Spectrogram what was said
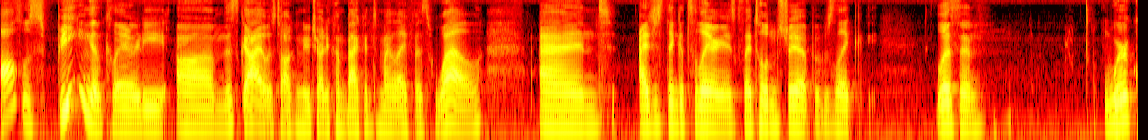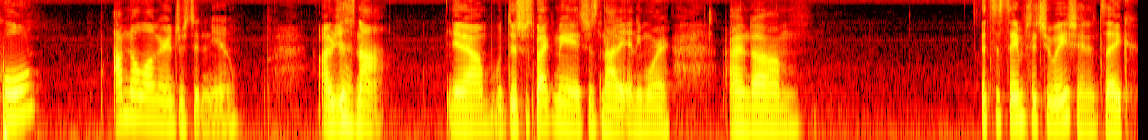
Also, speaking of clarity, um, this guy I was talking to tried to come back into my life as well. And I just think it's hilarious because I told him straight up, it was like, listen, we're cool. I'm no longer interested in you. I'm just not. You know, disrespect me, it's just not it anymore. And um it's the same situation. It's like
